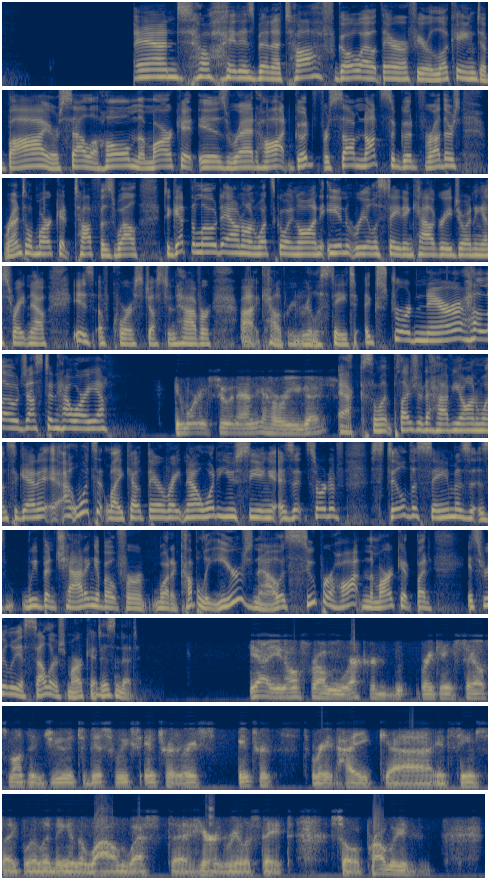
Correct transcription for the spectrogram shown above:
And oh, it has been a tough go out there if you're looking to buy or sell a home. The market is red hot. Good for some, not so good for others. Rental market tough as well. To get the lowdown on what's going on in real estate in Calgary, joining us right now is, of course, Justin Havre, uh, Calgary real estate extraordinaire. Hello, Justin. How are you? Good morning, Sue and Andy. How are you guys? Excellent. Pleasure to have you on once again. Uh, what's it like out there right now? What are you seeing? Is it sort of still the same as, as we've been chatting about for, what, a couple of years now? It's super hot in the market, but it's really a seller's market, isn't it? Yeah, you know, from record-breaking sales month in June to this week's interest rate, interest rate hike, uh, it seems like we're living in the Wild West uh, here in real estate. So probably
